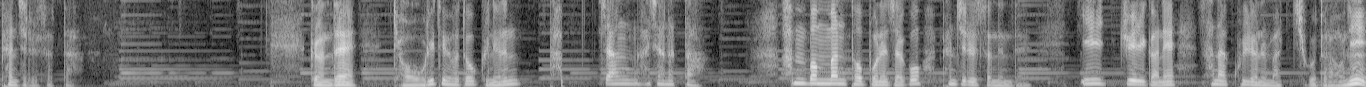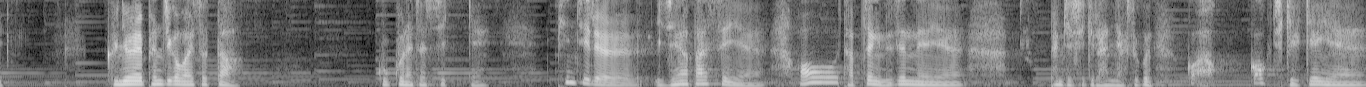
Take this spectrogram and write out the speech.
편지를 썼다. 그런데 겨울이 되어도 그녀는 답장하지 않았다. 한 번만 더 보내자고 편지를 썼는데 일주일간의 산악 훈련을 마치고 돌아오니 그녀의 편지가 와 있었다. 국군 아저씨께 편지를 이제야 봤어요. 어 답장이 늦었네. 편지 쓰기로 한 약속은 꼭 꼭 지킬게 요.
